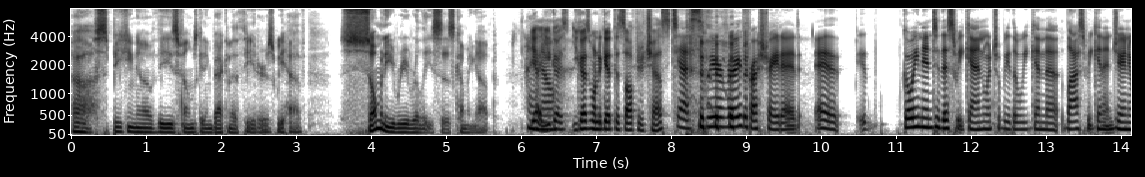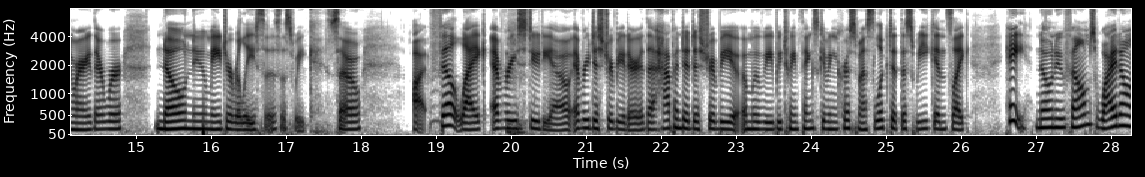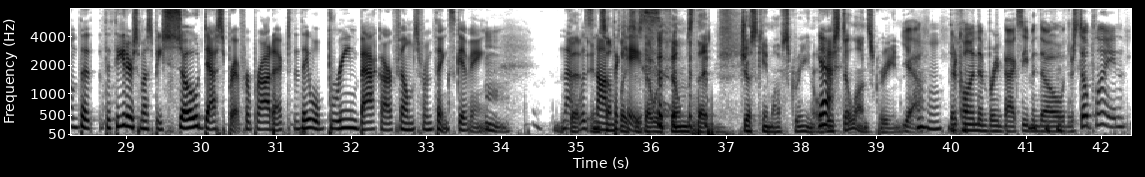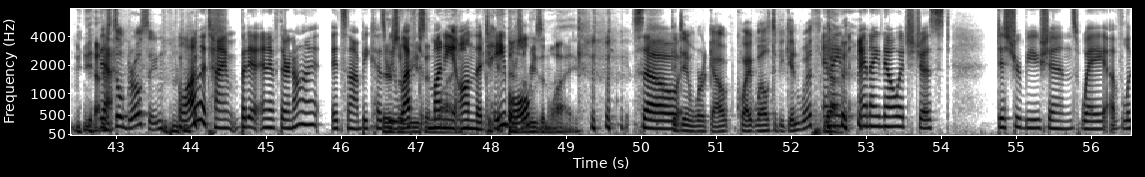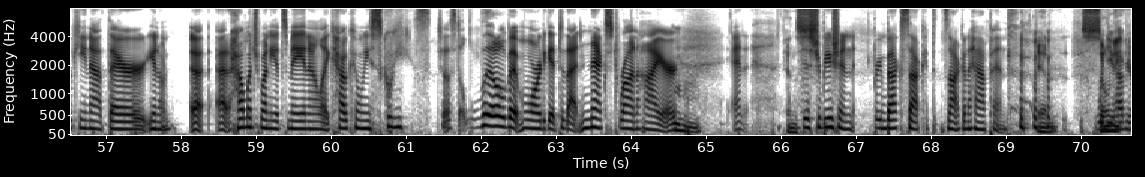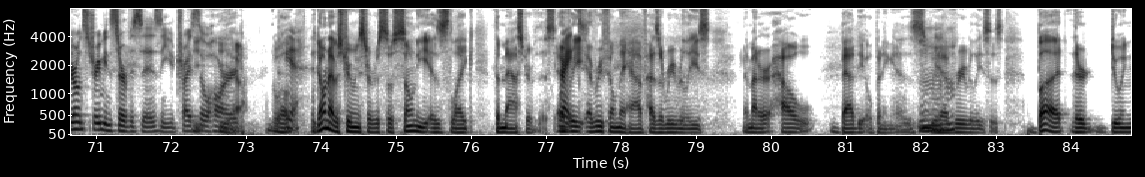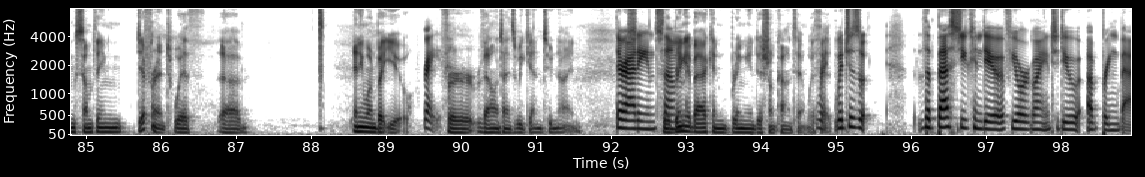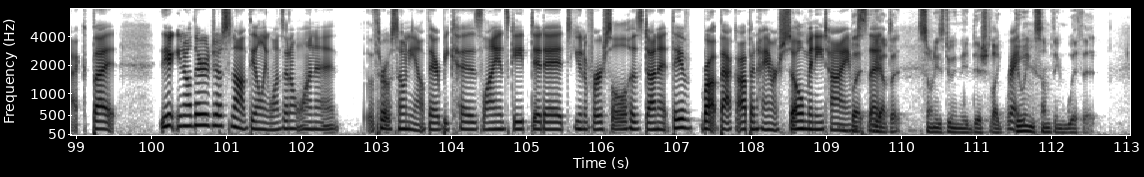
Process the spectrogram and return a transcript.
Uh, speaking of these films getting back into the theaters, we have so many re-releases coming up. I yeah, know. you guys you guys want to get this off your chest? Yes, we were very frustrated. Uh, it- going into this weekend, which will be the weekend, uh, last weekend in January, there were no new major releases this week. So I felt like every studio, every distributor that happened to distribute a movie between Thanksgiving and Christmas looked at this week and it's like, hey, no new films. Why don't the the theaters must be so desperate for product that they will bring back our films from Thanksgiving? And That, was in not some the places case. that were films that just came off screen or Yeah. were still on screen. Yeah. Mm-hmm. They're calling them bringbacks even though they're still playing. yeah. They're Yeah. still grossing. a lot of the time but it, and if they're not it's not because There's we left money why. on the table. There's a table reason why. so It didn't work out quite well to begin with. and Yeah. i and i know it's just distribution's way of looking at their you know at, at how much money it's made and like how can we squeeze just a little bit more to get to that next run higher Mm-hmm. and And distribution bring back suck it's not going to happen and Sony, when you have your own streaming services and you try so hard. Yeah. Well, Yeah. they don't have a streaming service, so Sony is like the master of this. Every Right. every film they have has a re-release, no matter how bad the opening is. We have Mm-hmm. re-releases, but they're doing something different with uh, anyone but you right for Valentine's weekend two nine. they're adding So some they're bringing it back and bringing additional content with right it. which is the best you can do if you're going to do a bring back but you you know they're just not the only ones i don't want to throw sony out there because lionsgate did it universal has done it they've brought back oppenheimer so many times But that yeah, but Sony's doing the addition, like Right. doing something with it,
